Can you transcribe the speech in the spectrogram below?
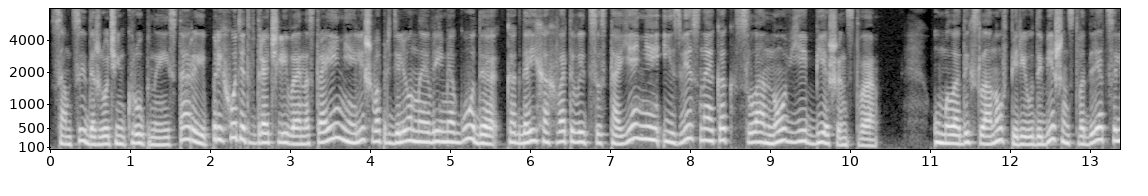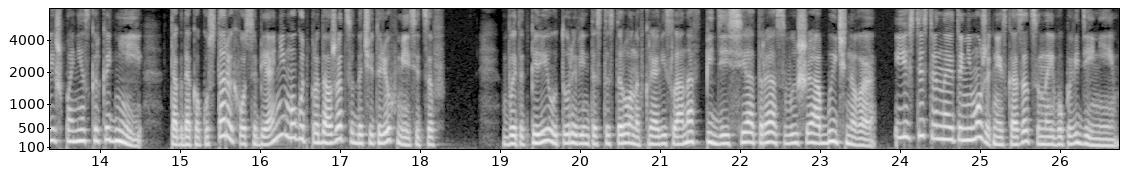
Самцы, даже очень крупные и старые, приходят в дрочливое настроение лишь в определенное время года, когда их охватывает состояние, известное как слоновье бешенство. У молодых слонов периоды бешенства длятся лишь по несколько дней, тогда как у старых особей они могут продолжаться до 4 месяцев. В этот период уровень тестостерона в крови слона в 50 раз выше обычного. Естественно, это не может не сказаться на его поведении.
